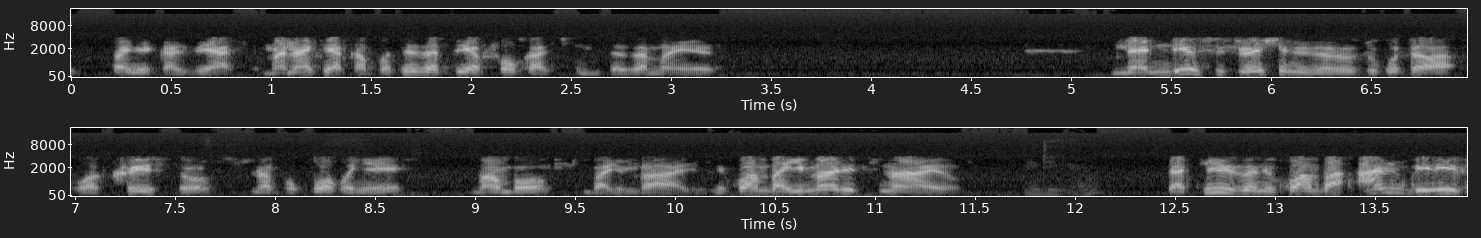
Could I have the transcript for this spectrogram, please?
isifanye kazi yake. maanake akapoteza pia focus kumtazama Yesu, na ndio situation zinazotukuta wa- Wakristo tunapokuwa kwenye mambo mbalimbali. Ni kwamba imani tunayo, tatizo ni kwamba unbelief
